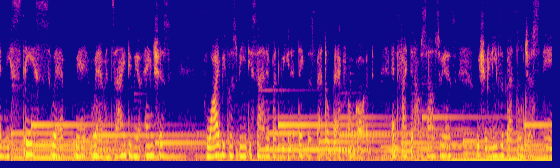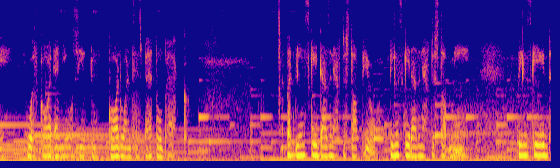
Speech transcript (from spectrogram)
and we stress, we have, we, we have anxiety, we are anxious. Why? Because we decided, but we're going to take this battle back from God and fight it ourselves. Whereas we should leave the battle just there with God and you will see it too. God wants his battle back. But being scared doesn't have to stop you. Being scared doesn't have to stop me. Being scared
